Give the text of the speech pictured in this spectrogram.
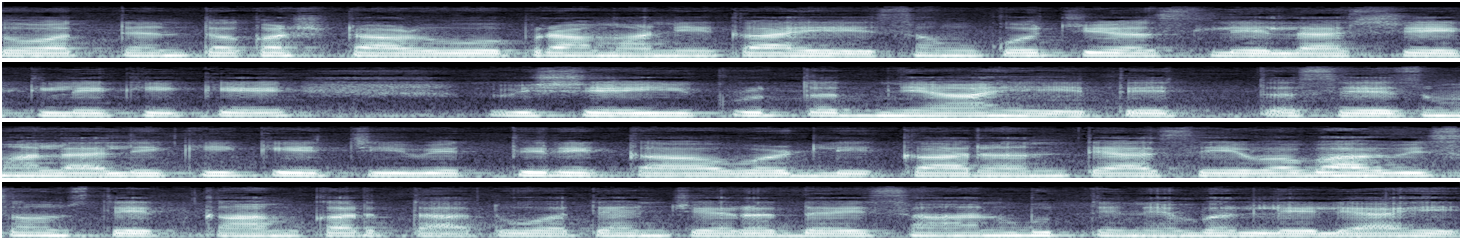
तो अत्यंत कष्टाळू व प्रामाणिक आहे. संकोची असलेला शेख लेखिके विषयी कृतज्ञ आहे. ते तसेच मला लेखिकेची व्यक्तिरेखा आवडली कारण त्या सेवाभावी संस्थेत काम करतात व त्यांचे हृदय सहानुभूतीने भरलेले आहे.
